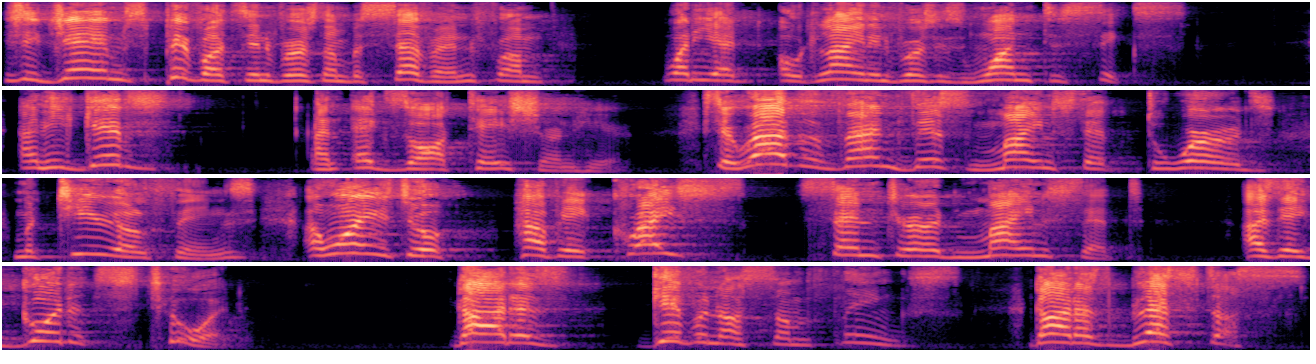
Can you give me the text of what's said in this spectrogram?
You see, James pivots in verse number 7 from what he had outlined in verses 1 to 6. And he gives an exhortation here. He said, rather than this mindset towards material things, I want you to have a Christ centered mindset as a good steward. God has given us some things, God has blessed us.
